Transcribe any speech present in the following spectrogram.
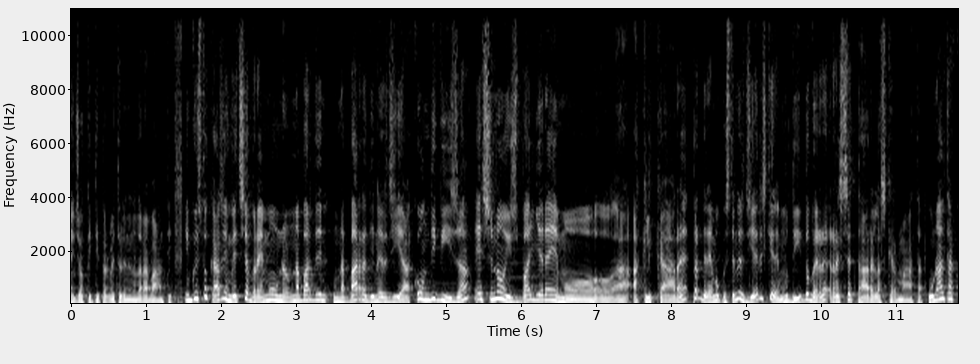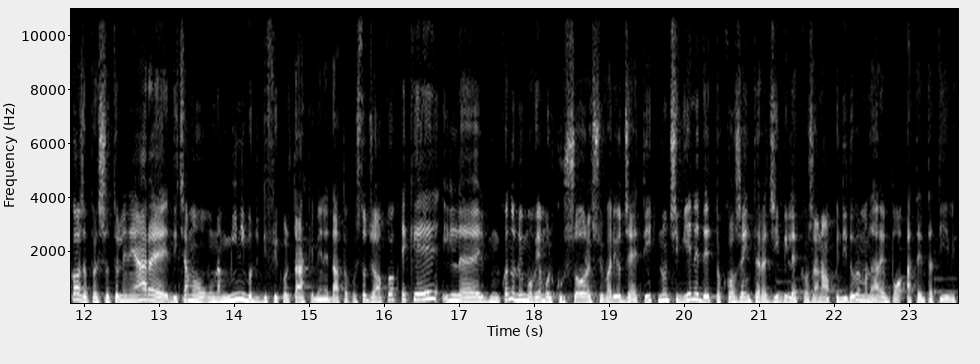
i giochi ti permettono di andare avanti. In questo caso, invece, avremo una, una, barra, di, una barra, di, energia condivisa e se noi sbaglieremo a, a cliccare, perderemo questa energia e rischieremo di dover resettare la schermata. Un'altra cosa per sottolineare, diciamo, un minimo di difficoltà che viene dato a questo gioco è che il, il, quando noi muoviamo il cursore sui vari oggetti non ci viene detto cosa è interagibile e cosa no, quindi dobbiamo andare un po' a tentativi.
